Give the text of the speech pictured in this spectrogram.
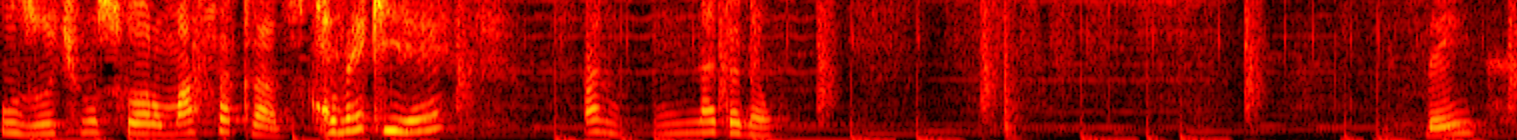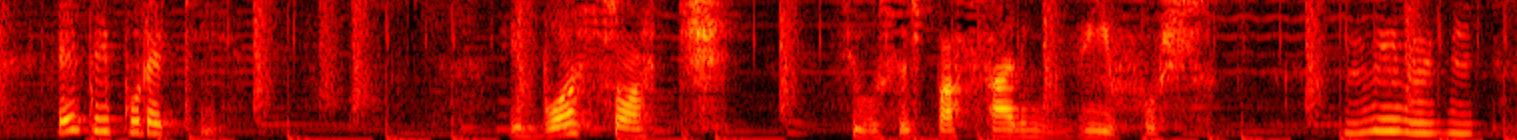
Os últimos foram massacrados. Como é que é? Ah, nada não. Bem, entrem por aqui. E boa sorte se vocês passarem vivos.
